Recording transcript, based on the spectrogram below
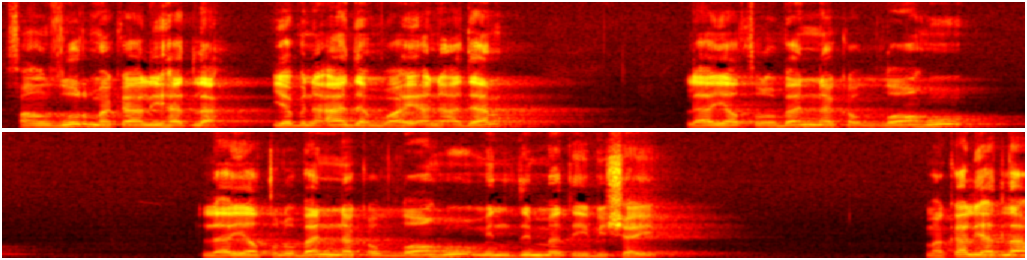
fanzur maka lihatlah ya bena Adam wahai anak Adam la yatlubannaka Allahu la yatlubannaka Allahu min dhimmati bi syai' maka lihatlah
